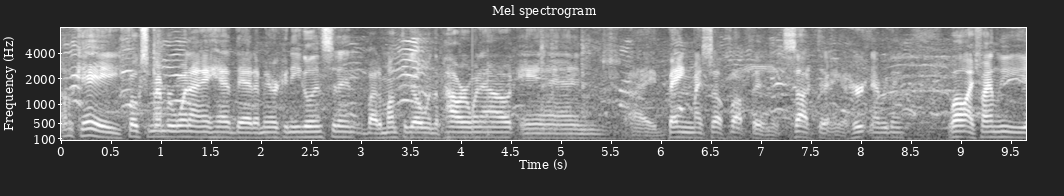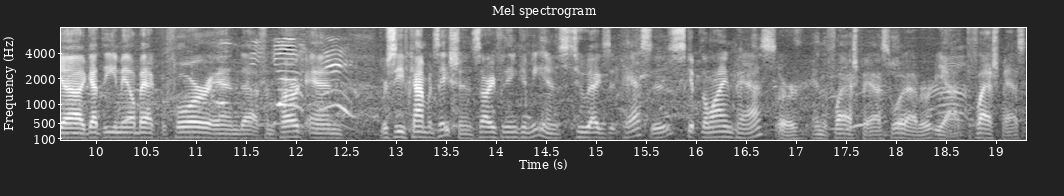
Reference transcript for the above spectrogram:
Okay, folks, remember when I had that American Eagle incident about a month ago when the power went out and I banged myself up and it sucked and I got hurt and everything? Well, I finally uh, got the email back before and uh, from Park and received compensation. Sorry for the inconvenience. Two exit passes, skip the line pass or in the flash pass, whatever. Yeah, the flash pass.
